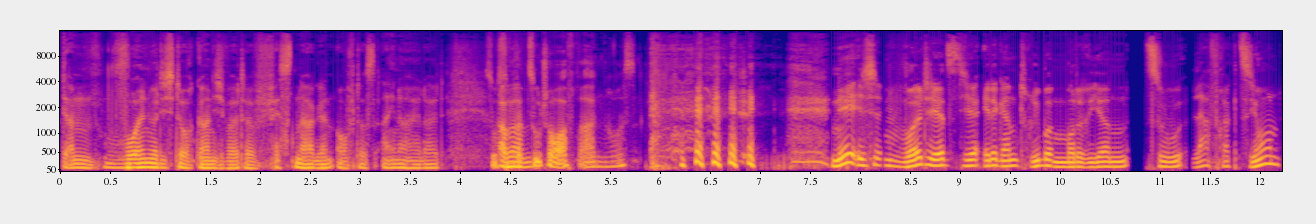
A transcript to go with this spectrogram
Dann wollen wir dich doch gar nicht weiter festnageln auf das eine Highlight. Suchst Aber- du Zuschauerfragen raus? Nee, ich wollte jetzt hier elegant rüber moderieren zu La Fraktion,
